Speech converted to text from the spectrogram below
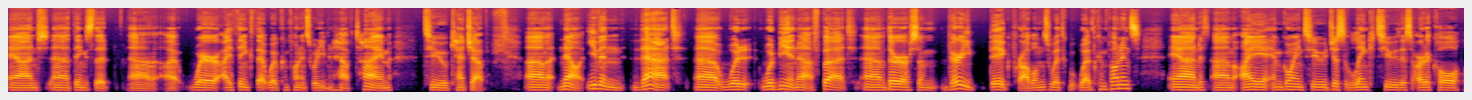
and uh, things that I, where I think that web components would even have time to catch up. Um, now, even that would would be enough, but there are some very big problems with web components. And um, I am going to just link to this article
